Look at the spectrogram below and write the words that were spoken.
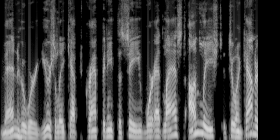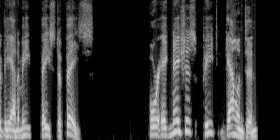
Men who were usually kept cramped beneath the sea were at last unleashed to encounter the enemy face to face. For Ignatius Pete Galantin,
